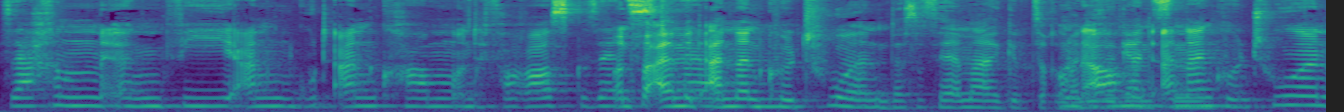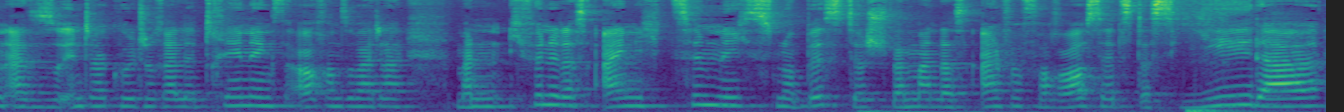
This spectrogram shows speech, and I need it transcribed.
Sachen irgendwie an, gut ankommen und vorausgesetzt Und vor allem mit werden. anderen Kulturen. Das ist ja immer, gibt es auch Und auch mit anderen Kulturen, also so interkulturelle Trainings auch und so weiter. Man, ich finde das eigentlich ziemlich snobistisch, wenn man das einfach voraussetzt, dass jeder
